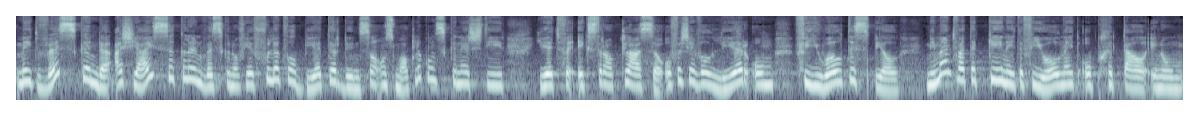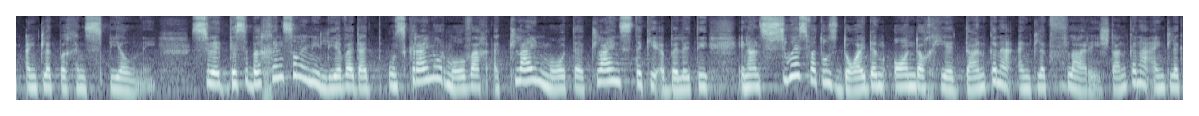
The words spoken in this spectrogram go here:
met wiskunde, as jy sukkel in wiskunde of jy voel ek wil beter doen, sal ons maklik ons kinders stuur, jy weet vir ekstra klasse of as jy wil leer om viool te speel. Niemand wat ek ken het 'n viool net opgetel en hom eintlik begin speel nie. So dis 'n beginsel in die lewe dat ons kry normaalweg 'n klein mate, 'n klein stukkie ability en dan soos wat ons daai ding aandag gee, dan kan hy eintlik flourish, dan kan hy eintlik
